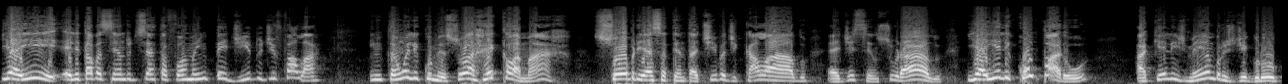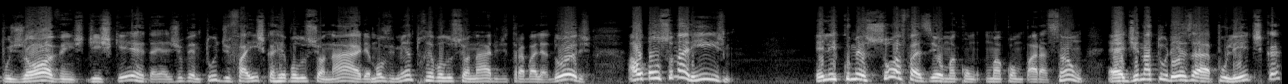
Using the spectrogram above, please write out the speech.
E aí ele estava sendo, de certa forma, impedido de falar. Então ele começou a reclamar sobre essa tentativa de calá-lo, é, de censurá-lo, e aí ele comparou aqueles membros de grupos jovens de esquerda, a Juventude Faísca Revolucionária, Movimento Revolucionário de Trabalhadores, ao bolsonarismo. Ele começou a fazer uma, uma comparação é, de natureza política,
